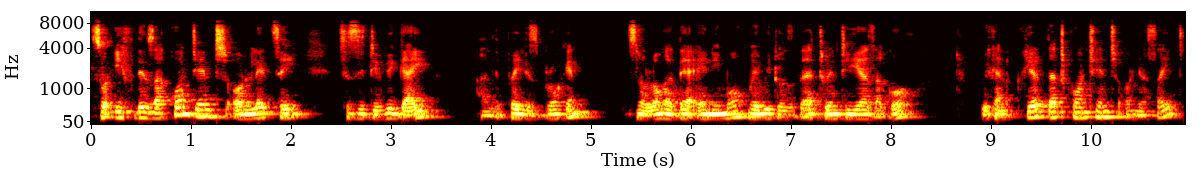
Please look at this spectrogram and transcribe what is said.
So if there's a content on, let's say, CCTV guide and the page is broken, it's no longer there anymore. Maybe it was there 20 years ago. We can create that content on your site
